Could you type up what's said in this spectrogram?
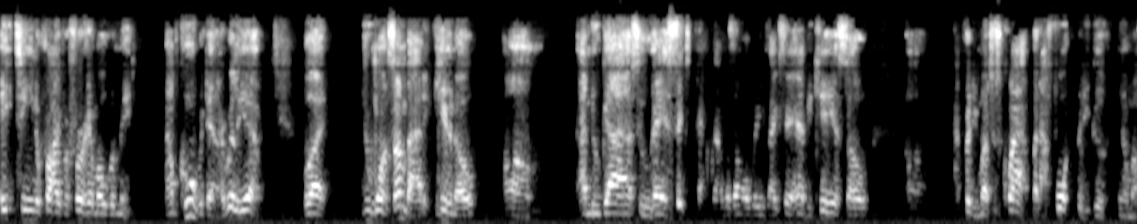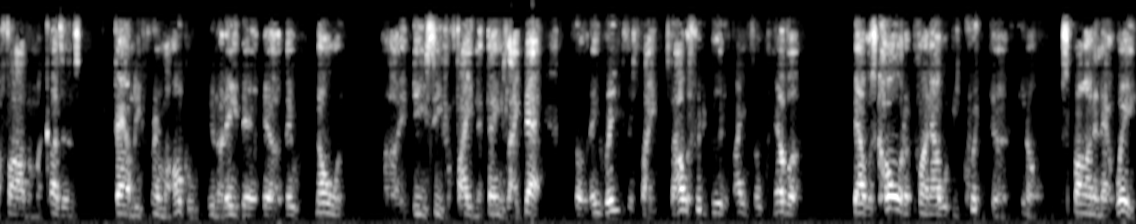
18 will probably prefer him over me. I'm cool with that. I really am. But you want somebody, you know. Um, I knew guys who had six pack. I was always, like I said, happy kids. So uh, I pretty much was quiet, but I fought pretty good. You know, my father, my cousins, family, friend, my uncle, you know, they, they, they, they were known uh, in D.C. for fighting and things like that. So they raised this fight. So I was pretty good at fighting. So whenever that was called upon, I would be quick to, you know, respond in that way.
